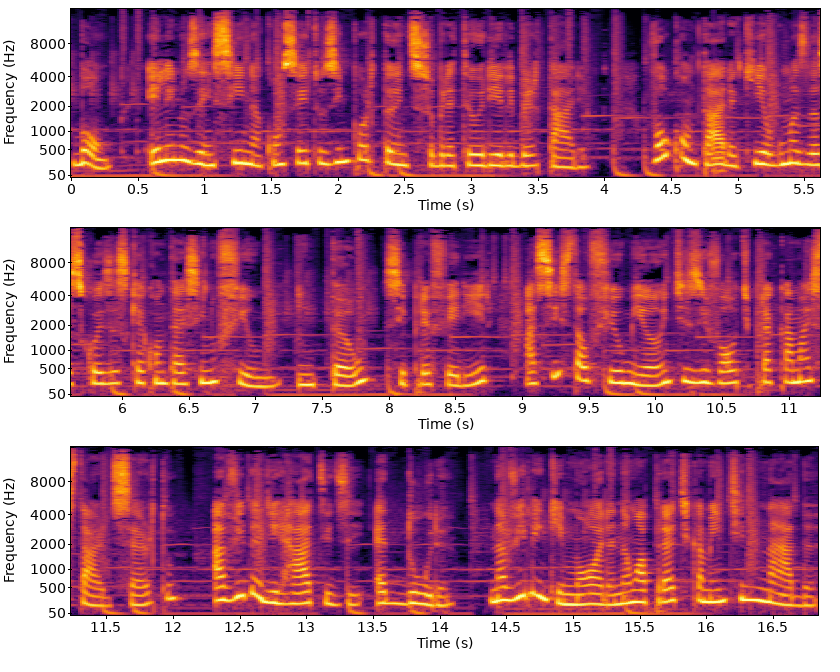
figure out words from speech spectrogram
Bom, ele nos ensina conceitos importantes sobre a teoria libertária. Vou contar aqui algumas das coisas que acontecem no filme, então, se preferir, assista ao filme antes e volte para cá mais tarde, certo? A vida de Hatidze é dura. Na vila em que mora não há praticamente nada.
